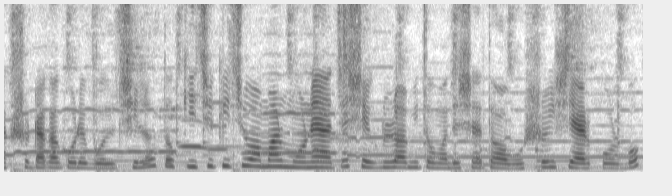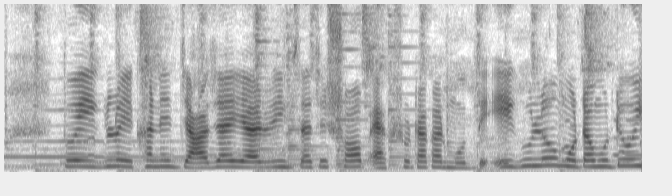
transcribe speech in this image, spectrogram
একশো টাকা করে বলছিল। তো কিছু কিছু আমার মনে আছে, সেগুলো আমি তোমাদের সাথে অবশ্যই শেয়ার করব। তো এইগুলো এখানে যা যা ইয়াররিংস আছে সব একশো টাকার মধ্যে। এইগুলো মোটামুটি ওই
